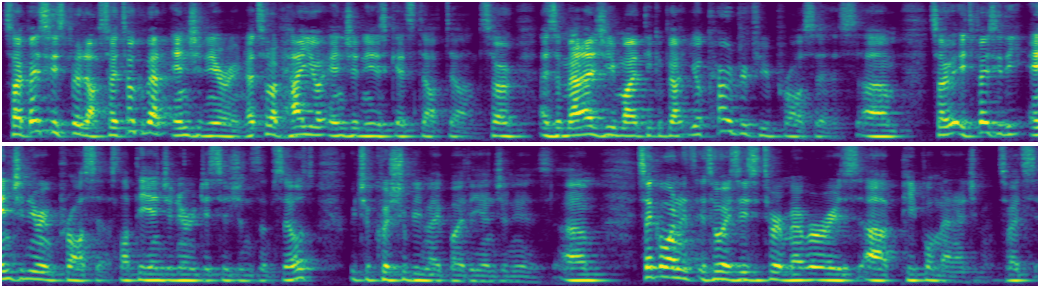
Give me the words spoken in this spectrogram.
so I basically split it up. So I talk about engineering. That's sort of how your engineers get stuff done. So as a manager, you might think about your code review process. Um, so it's basically the engineering process, not the engineering decisions themselves, which of course should be made by the engineers. Um, second one, it's, always easy to remember, is uh, people management. So it's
